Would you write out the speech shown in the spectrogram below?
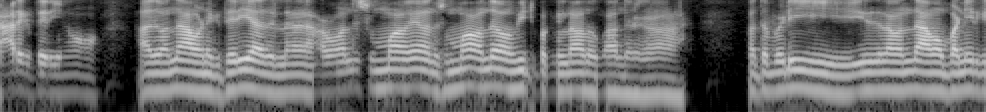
யாருக்கு தெரியும்? அது வந்து அவனுக்கு தெரியாதுல்ல. அவன் வந்து சும்மாவே வந்து சும்மா வந்து அவன் வீட்டு பக்கத்துல தான் வந்து உட்காந்துருக்கான் மற்றபடி இதில் வந்து அவன் பண்ணியிருக்க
